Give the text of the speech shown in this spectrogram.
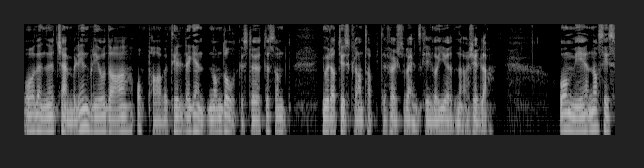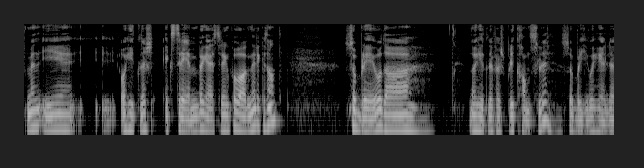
Og denne Chamberlain blir jo da opphavet til legenden om dolkestøtet som gjorde at Tyskland tapte første verdenskrig og jødene har skylda. Og med nazismen i, og Hitlers ekstreme begeistring for Wagner, ikke sant, så ble jo da Når Hitler først blir kansler, så blir jo hele,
